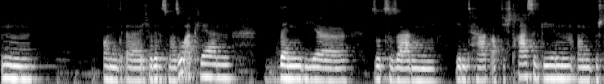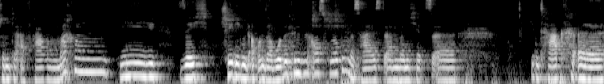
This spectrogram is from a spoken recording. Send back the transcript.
Mm. Und äh, ich würde das mal so erklären, wenn wir sozusagen jeden Tag auf die Straße gehen und bestimmte Erfahrungen machen, die sich schädigend auf unser Wohlbefinden auswirken. Das heißt, ähm, wenn ich jetzt äh, jeden Tag äh,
